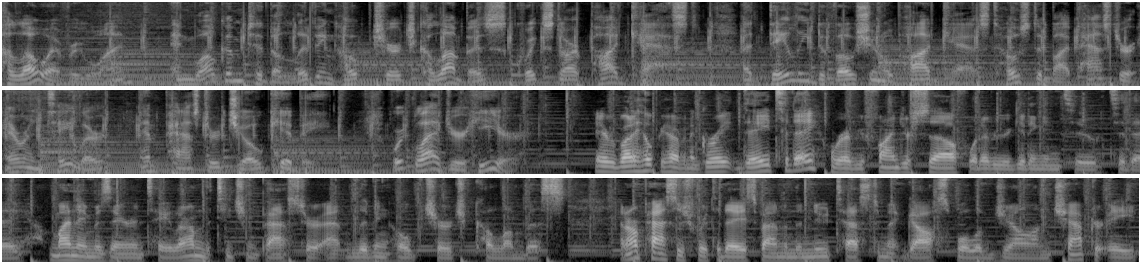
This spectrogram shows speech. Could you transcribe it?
Hello, everyone, and welcome to the Living Hope Church Columbus Quick Start Podcast, a daily devotional podcast hosted by Pastor Aaron Taylor and Pastor Joe Kibbe. We're glad you're here. Hey, everybody, hope you're having a great day today, wherever you find yourself, whatever you're getting into today. My name is Aaron Taylor. I'm the teaching pastor at Living Hope Church Columbus. And our passage for today is found in the New Testament Gospel of John, chapter 8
